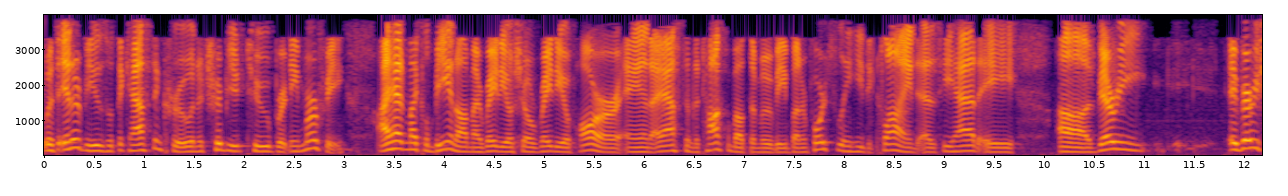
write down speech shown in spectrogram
with interviews with the cast and crew and a tribute to Brittany Murphy. I had Michael Biehn on my radio show Radio of Horror, and I asked him to talk about the movie, but unfortunately he declined as he had a uh, very a very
